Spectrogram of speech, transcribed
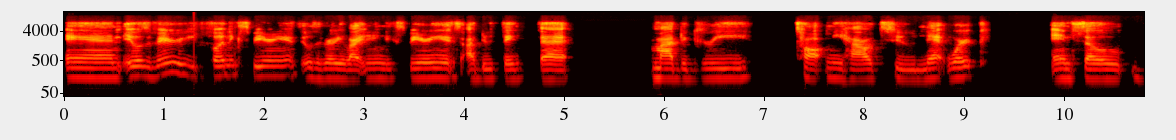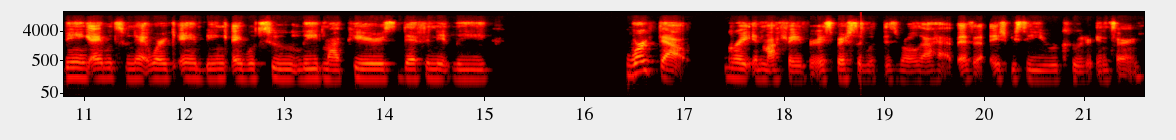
And it was a very fun experience. It was a very lightning experience. I do think that my degree taught me how to network. And so being able to network and being able to lead my peers definitely worked out great in my favor, especially with this role I have as a HBCU recruiter intern.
